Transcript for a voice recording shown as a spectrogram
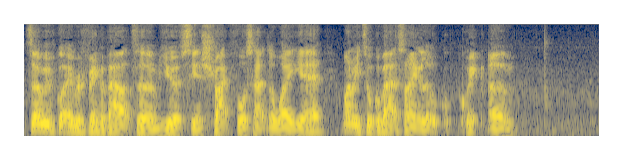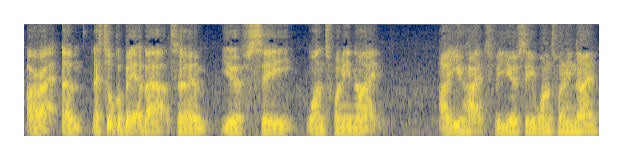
So we've got everything about um, UFC and Strikeforce out the way, yeah? Why don't we talk about something a little qu- quick? Um, all right, um, let's talk a bit about um, UFC 129. Are you hyped for UFC 129?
